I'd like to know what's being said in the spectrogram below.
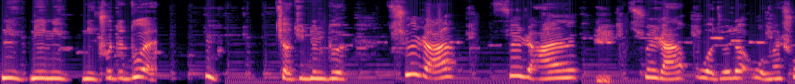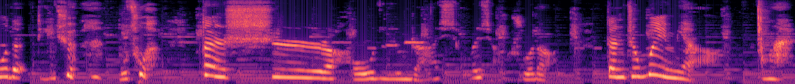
你你你你说的对。嗯，小鸡墩墩，虽然虽然虽然，我觉得我们说的的确不错，但是猴子警长想了想，说道：“但这未免啊。”唉，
